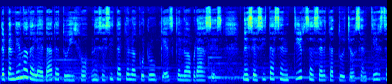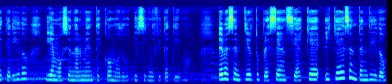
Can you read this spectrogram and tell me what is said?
Dependiendo de la edad de tu hijo, necesita que lo acurruques, que lo abraces, necesita sentirse cerca tuyo, sentirse querido y emocionalmente cómodo y significativo. Debes sentir tu presencia que, y que es entendido,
